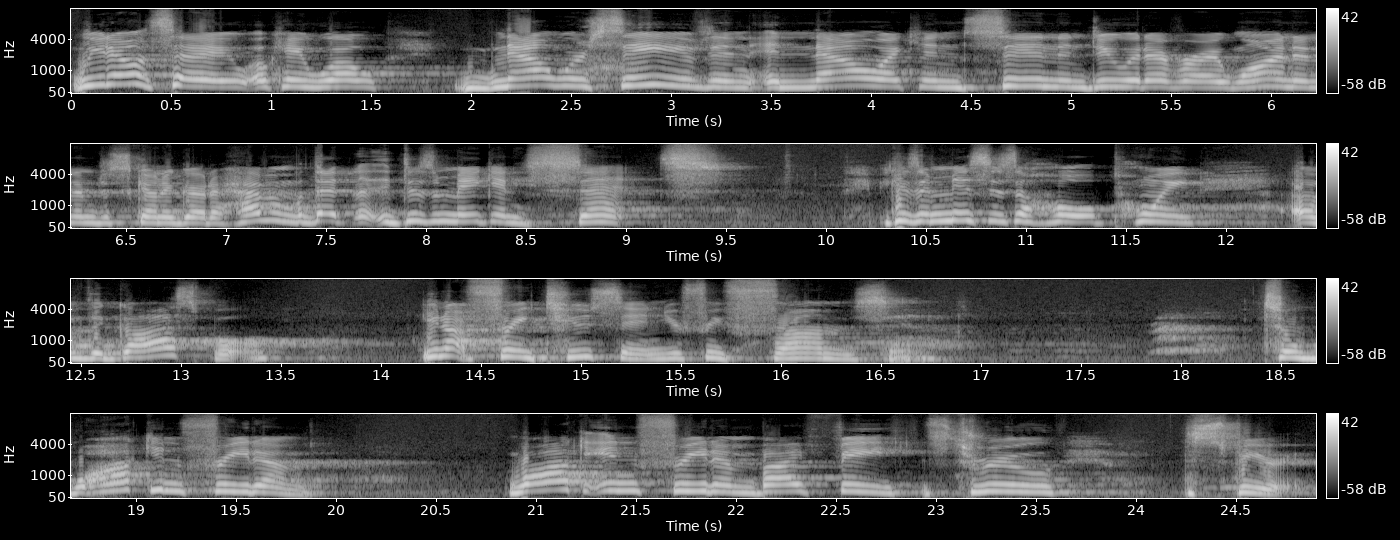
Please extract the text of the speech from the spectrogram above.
We don't say, okay, well, now we're saved and, and now I can sin and do whatever I want and I'm just going to go to heaven. But that, it doesn't make any sense because it misses the whole point of the gospel. You're not free to sin, you're free from sin to walk in freedom. Walk in freedom by faith through the Spirit.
